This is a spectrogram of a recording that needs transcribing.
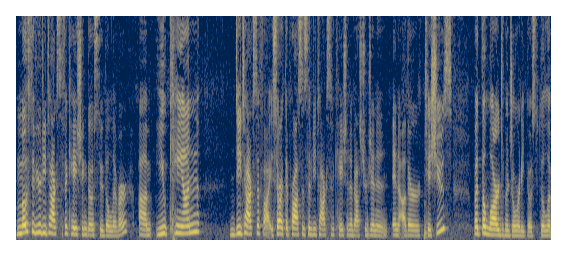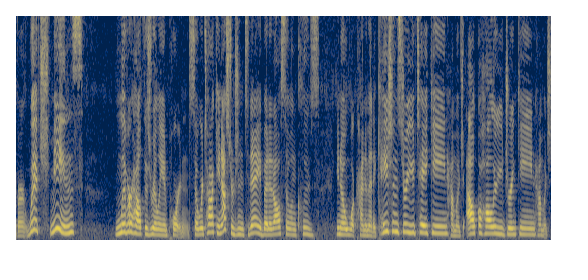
most of your detoxification goes through the liver. Um, you can detoxify, start the process of detoxification of estrogen in, in other tissues, but the large majority goes to the liver, which means liver health is really important. So we're talking estrogen today, but it also includes, you know, what kind of medications are you taking, how much alcohol are you drinking, how much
